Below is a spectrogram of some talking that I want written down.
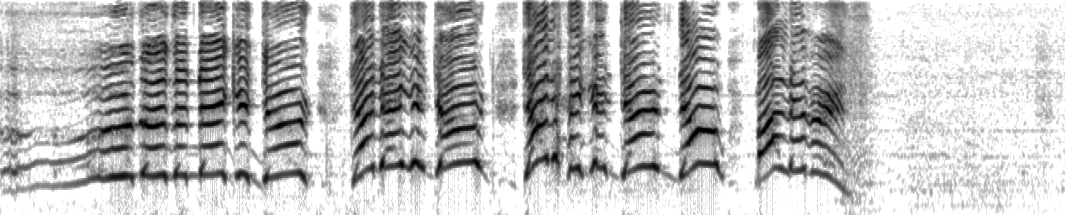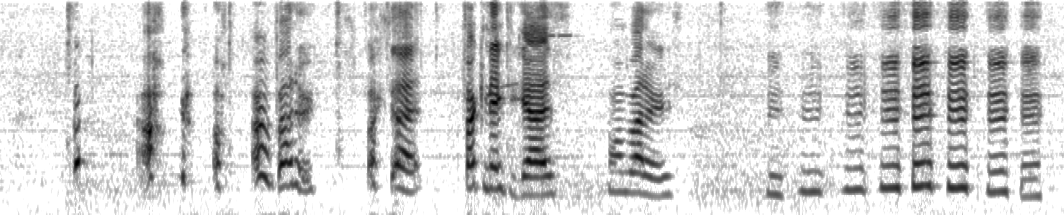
Oh, there's a naked dude! The naked dude! The naked dude! No! My livers! Oh, oh, oh, batteries. Fuck that. Fuck naked guys. I want batteries.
